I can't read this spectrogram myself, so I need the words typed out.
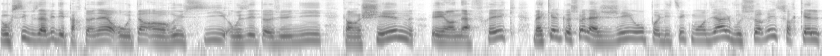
Donc, si vous avez des partenaires autant en Russie, aux États-Unis qu'en Chine et en Afrique, mais quelle que soit la géopolitique mondiale, vous saurez sur quel,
